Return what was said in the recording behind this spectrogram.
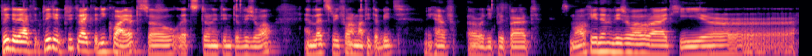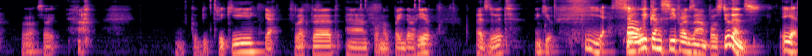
pretty react pretty pretty like required. So let's turn it into visual and let's reformat it a bit. We have already prepared small hidden visual right here. Oh, sorry. It could be tricky. Yeah, selected and format painter here. Let's do it. Thank you. yes. So So, we can see, for example, students. yes,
